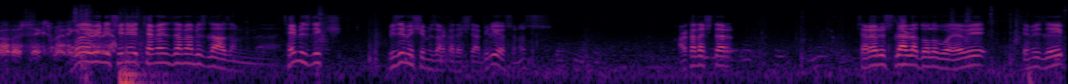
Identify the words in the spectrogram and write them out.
Bravo 6 moving Bu in evin içini temizlememiz lazım. Temizlik bizim işimiz arkadaşlar biliyorsunuz. Arkadaşlar teröristlerle dolu bu evi temizleyip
